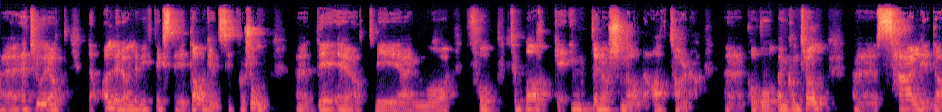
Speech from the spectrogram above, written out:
Eh, jeg tror at det aller, aller viktigste i dagens situasjon, eh, det er at vi må få tilbake internasjonale avtaler på våpenkontroll. Særlig da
